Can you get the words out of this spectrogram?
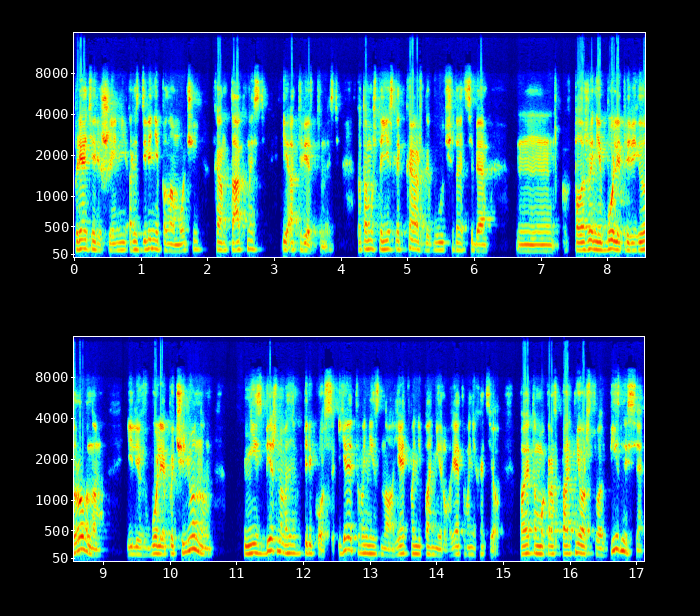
принятие решений, разделение полномочий, контактность и ответственность. Потому что если каждый будет считать себя в положении более привилегированным или в более подчиненном, неизбежно возникнут перекосы. Я этого не знал, я этого не планировал, я этого не хотел. Поэтому как раз партнерство в бизнесе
